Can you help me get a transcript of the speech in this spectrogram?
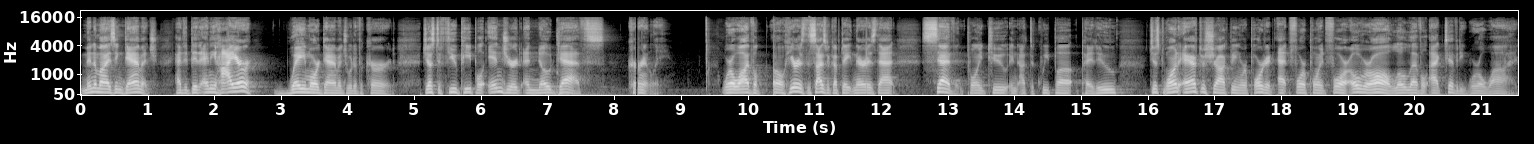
minimizing damage. Had it been any higher, way more damage would have occurred. Just a few people injured and no deaths currently. Worldwide, oh, here is the seismic update, and there is that 7.2 in Atiquipa, Peru. Just one aftershock being reported at 4.4. Overall, low level activity worldwide.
